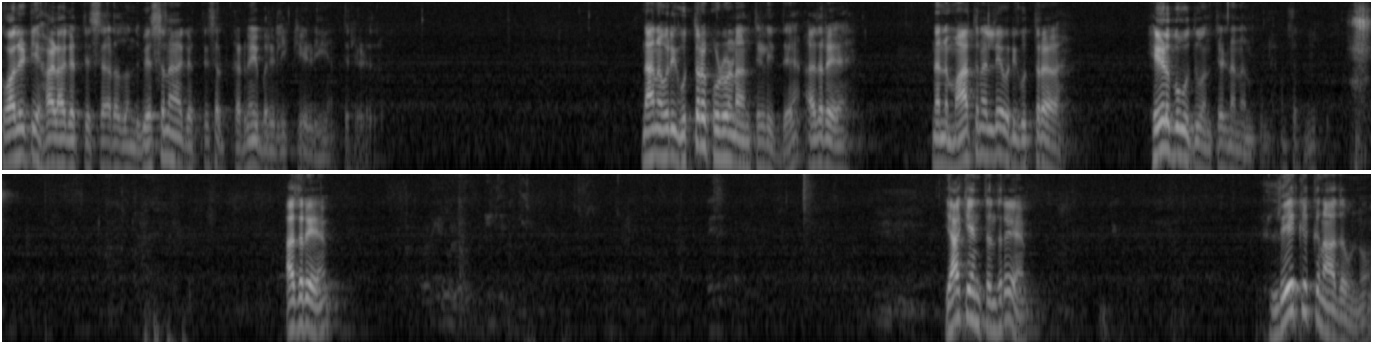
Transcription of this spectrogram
ಕ್ವಾಲಿಟಿ ಹಾಳಾಗತ್ತೆ ಸರ್, ಅದೊಂದು ವ್ಯಸನ ಆಗುತ್ತೆ, ಸ್ವಲ್ಪ ಕಡಿಮೆ ಬರೀಲಿಕ್ಕೆ ಹೇಳಿ ಅಂತ ಹೇಳಿದರು. ನಾನು ಅವರಿಗೆ ಉತ್ತರ ಕೊಡೋಣ ಅಂತೇಳಿದ್ದೆ ಆದರೆ ನನ್ನ ಮಾತಿನಲ್ಲೇ ಅವರಿಗೆ ಉತ್ತರ ಹೇಳಬಹುದು ಅಂತೇಳಿ ನಾನು ಅಂದ್ಕೊಂಡೆ ಆದರೆ ಯಾಕೆ ಅಂತಂದರೆ ಲೇಖಕನಾದವನು,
